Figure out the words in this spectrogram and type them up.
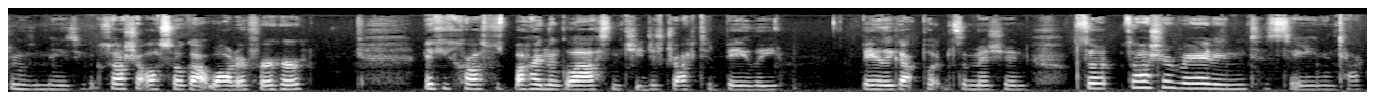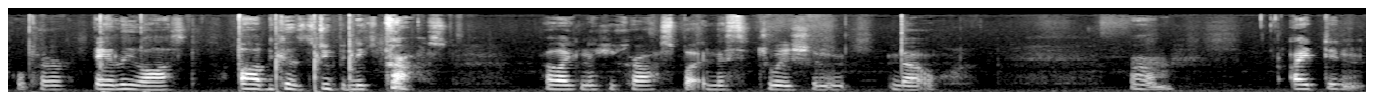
was amazing. Sasha also got water for her. Nikki Cross was behind the glass and she distracted Bayley. Bayley got put in submission. So Sasha ran into Sane and tackled her. Bayley lost. All because stupid Nikki Cross. I like Nikki Cross, but in this situation, no. Um, I didn't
